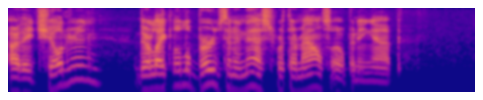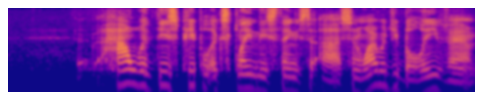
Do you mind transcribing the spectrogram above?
Are they children? They're like little birds in a nest with their mouths opening up. How would these people explain these things to us, and why would you believe them?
